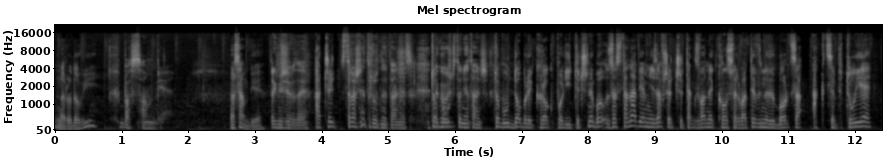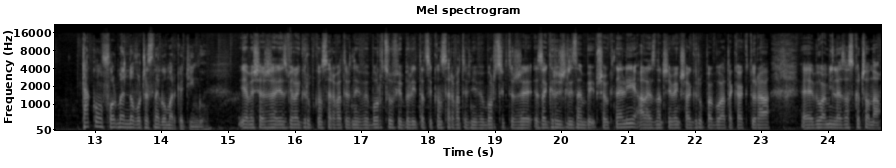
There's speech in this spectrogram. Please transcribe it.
narodowi? Chyba sambie. Na sambie. Tak mi się wydaje. A czy Strasznie trudny taniec. To To był- kogoś, kto nie tańczy. to był dobry krok polityczny? Bo zastanawia mnie zawsze, czy tak zwany konserwatywny wyborca akceptuje taką formę nowoczesnego marketingu. Ja myślę, że jest wiele grup konserwatywnych wyborców i byli tacy konserwatywni wyborcy, którzy zagryźli zęby i przełknęli, ale znacznie większa grupa była taka, która e, była mile zaskoczona,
